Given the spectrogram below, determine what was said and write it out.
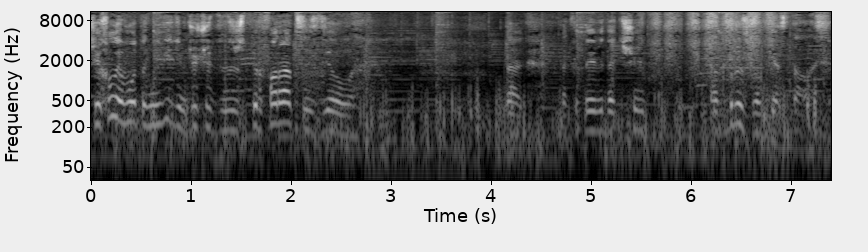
Чехлы, вот они, видим, чуть-чуть даже с перфорацией сделала. Так, так это, видать, еще и от брызгалки осталось.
